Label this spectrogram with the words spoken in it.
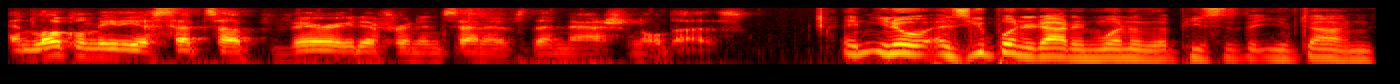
And local media sets up very different incentives than national does. And, you know, as you pointed out in one of the pieces that you've done,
